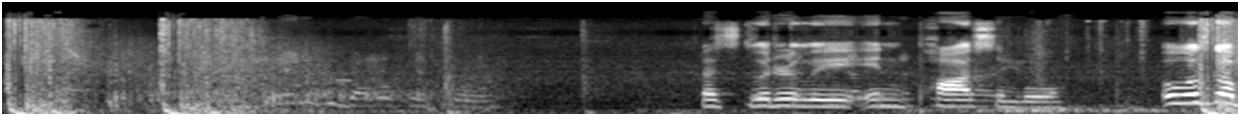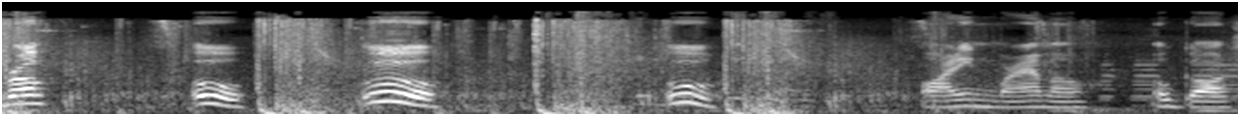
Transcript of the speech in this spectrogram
Where is the battle pistol? That's literally impossible. Oh, let's go, bro. Oh. Ooh. Ooh. Oh, I need more ammo. Oh gosh.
